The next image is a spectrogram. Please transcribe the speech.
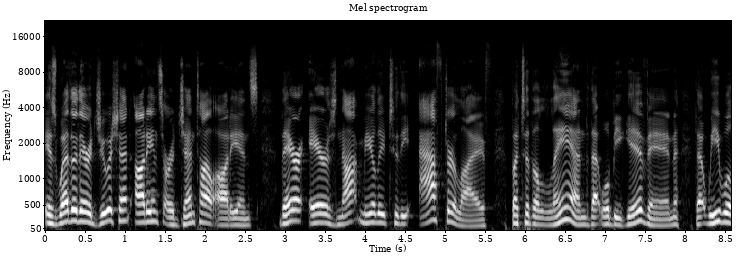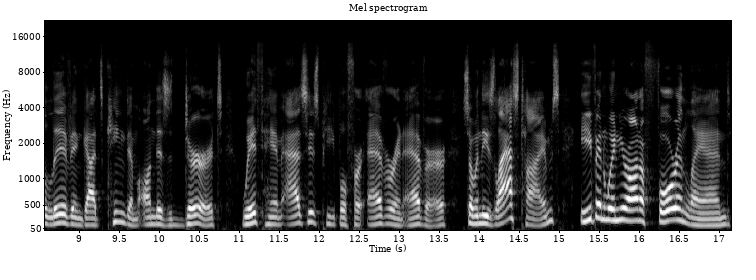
is whether they're a Jewish audience or a Gentile audience, they're heirs not merely to the afterlife, but to the land that will be given, that we will live in God's kingdom on this dirt with him as his people forever and ever. So in these last times, even when you're on a foreign land,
